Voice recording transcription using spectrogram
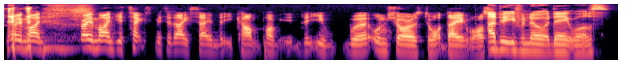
bear in mind, bear in mind, you texted me today saying that you can't pog- that you were unsure as to what day it was. I didn't even know what day it was.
